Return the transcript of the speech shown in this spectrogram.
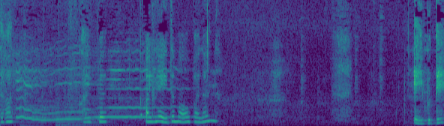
අදවත් කල්ප අයියා එයිද මාව බලන්න. ඒ පුතේ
